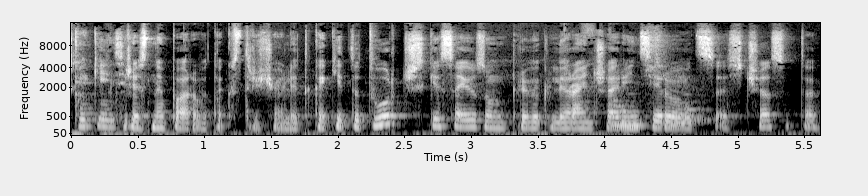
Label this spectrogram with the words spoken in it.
Какие интересные пары вы так встречали? Это какие-то творческие союзы, мы привыкли раньше ориентироваться, а сейчас это...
